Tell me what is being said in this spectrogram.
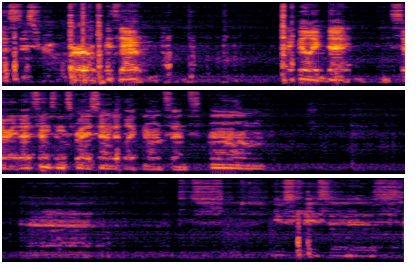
post this real quick. Is that? I feel like that. Sorry, that sentence probably sounded like nonsense. Um, uh, use cases.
